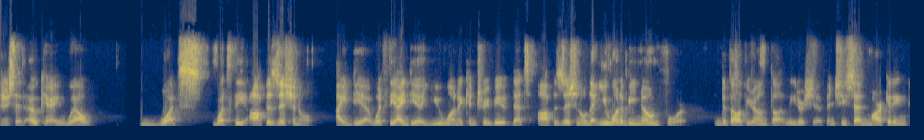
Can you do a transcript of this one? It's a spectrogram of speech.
And I said, okay, well, what's what's the oppositional idea? What's the idea you want to contribute that's oppositional that you want to be known for and develop your own thought leadership? And she said, marketing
